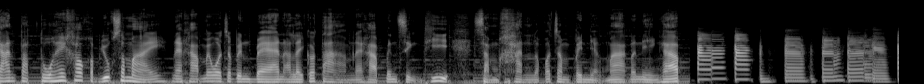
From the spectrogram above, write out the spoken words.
การปรับตัวให้เข้ากับยุคสมัยนะครับ ไม่ว่าจะเป็นแบรนด์อะไรก็ตามนะครับ เป็นสิ่งที่สำคัญแล้วก็จำเป็นอย่างมากนั่นเองครับ Thank you.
